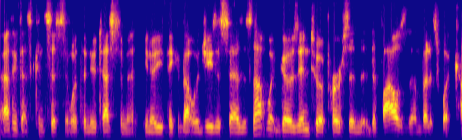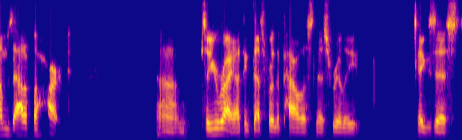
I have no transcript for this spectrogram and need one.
i think that's consistent with the new testament. You know you think about what jesus says it's not what goes into a person that defiles them but it's what comes out of the heart. Um, so you're right. I think that's where the powerlessness really exists.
